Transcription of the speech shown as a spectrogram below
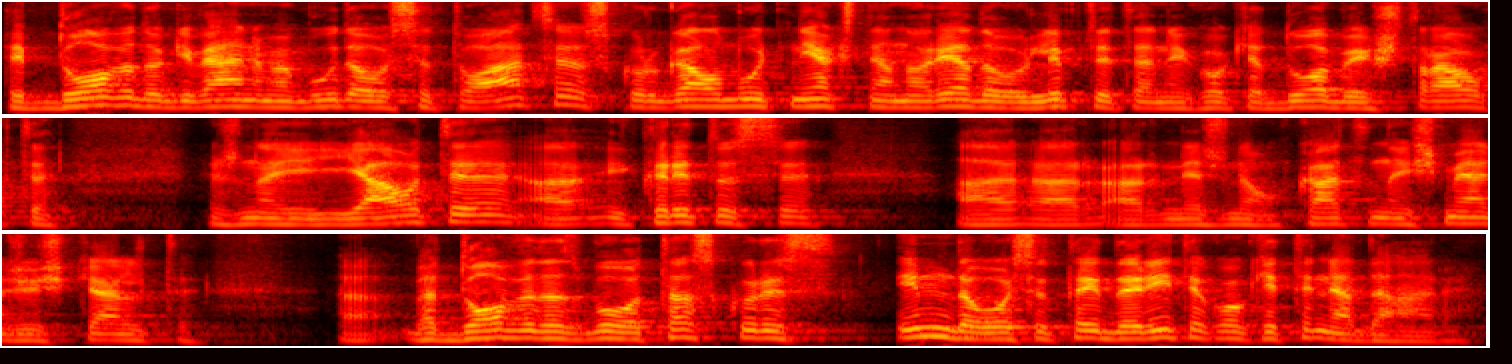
Taip Dovido gyvenime būdavo situacijos, kur galbūt nieks nenorėdavo lipti ten į kokią duobę ištraukti, žinai, jauti, įkritusi, ar, ar, ar nežinau, katiną iš medžio iškelti. Bet Dovydas buvo tas, kuris imdavosi tai daryti, ko kiti nedarė.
